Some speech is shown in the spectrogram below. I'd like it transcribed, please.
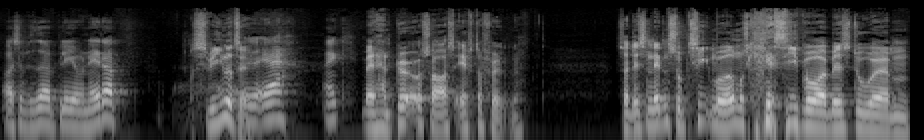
og så videre, blev jo netop... Svinet til. Ja, ikke? Men han dør jo så også efterfølgende. Så det er sådan lidt en subtil måde måske at sige på, at hvis du, øhm,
